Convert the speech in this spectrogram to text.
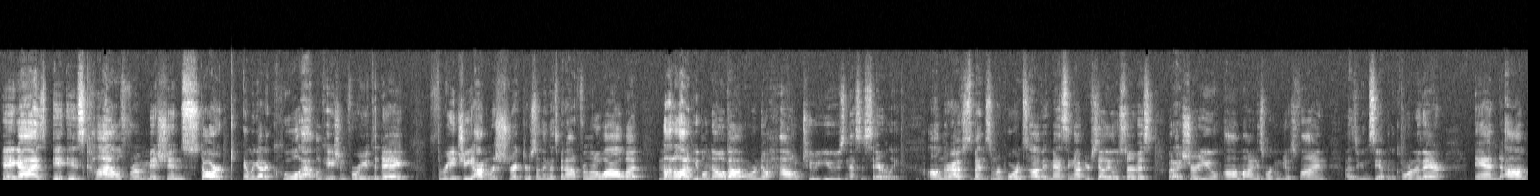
Hey guys, it is Kyle from Mission Start, and we got a cool application for you today. 3G Unrestrictor, something that's been out for a little while, but not a lot of people know about or know how to use necessarily. Um, there have been some reports of it messing up your cellular service, but I assure you, uh, mine is working just fine, as you can see up in the corner there, and um,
